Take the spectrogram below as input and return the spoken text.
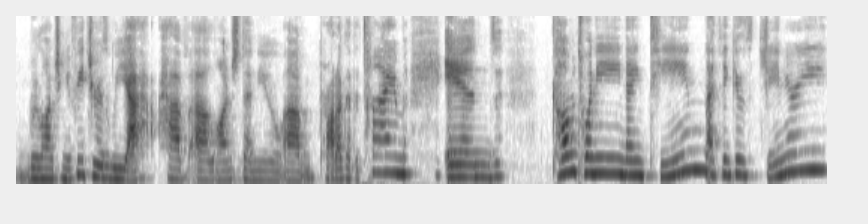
we're launching new features. We uh, have uh, launched a new um, product at the time. And come 2019 i think is january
